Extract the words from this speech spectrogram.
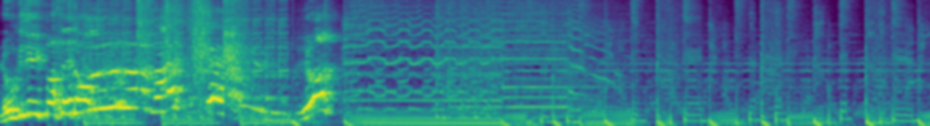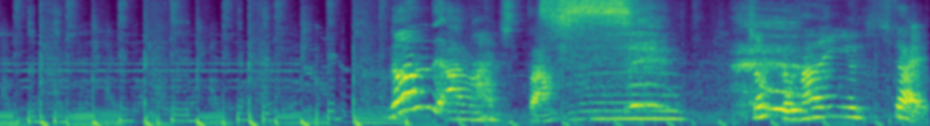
61%うわマジかよっであまあちょっとちょっと範囲を聞きたい。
